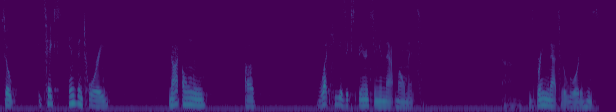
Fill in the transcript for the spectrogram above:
So he takes inventory not only of what he is experiencing in that moment, um, he's bringing that to the Lord and he's,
